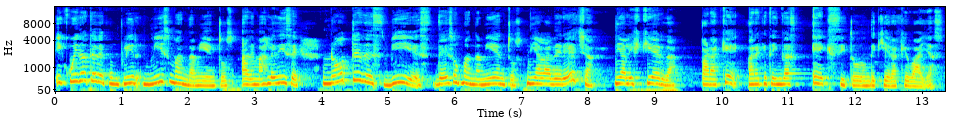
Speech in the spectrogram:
y cuídate de cumplir mis mandamientos. Además le dice, no te desvíes de esos mandamientos ni a la derecha ni a la izquierda. ¿Para qué? Para que tengas éxito donde quiera que vayas.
